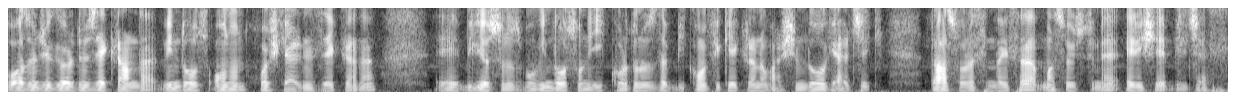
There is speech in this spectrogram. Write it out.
Bu az önce gördüğünüz ekranda Windows 10'un hoş geldiniz ekranı. E, biliyorsunuz bu Windows 10'u ilk kurduğunuzda bir config ekranı var. Şimdi o gelecek. Daha sonrasında ise masa üstüne erişebileceğiz.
